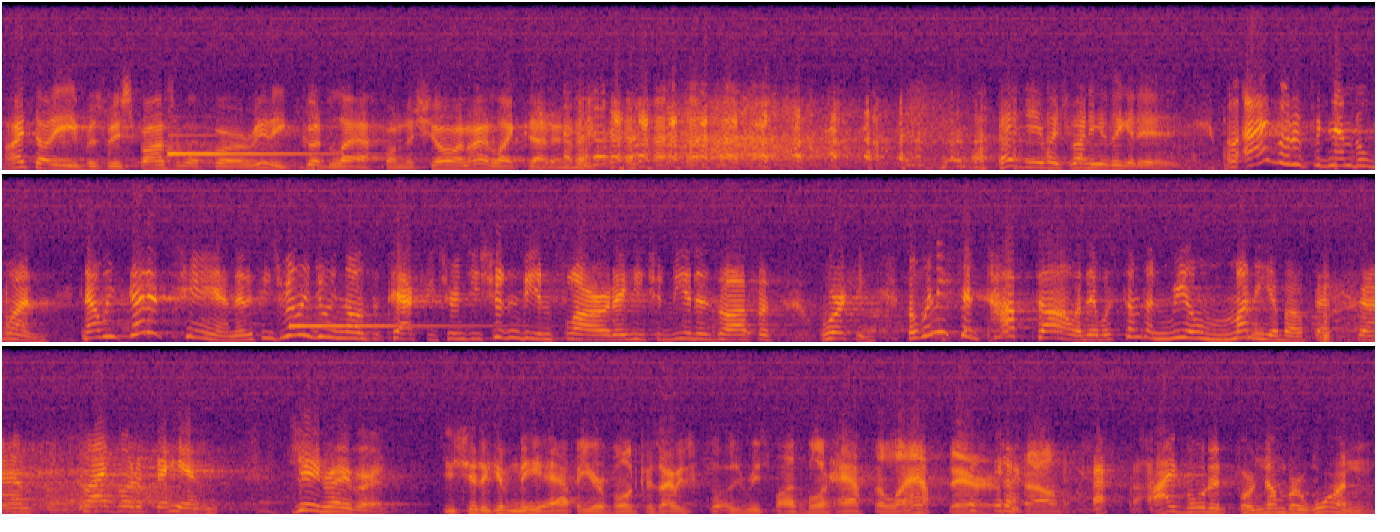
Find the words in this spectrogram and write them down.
I thought he was responsible for a really good laugh on the show, and I like that in him. Peggy, which one do you think it is? Well, I voted for number one. Now, he's got a tan, and if he's really doing those tax returns, he shouldn't be in Florida. He should be in his office working. But when he said top dollar, there was something real money about that sound, so I voted for him. Gene Rayburn. You should have given me half of your vote because I was was responsible for half the laugh there, pal. I voted for number one.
